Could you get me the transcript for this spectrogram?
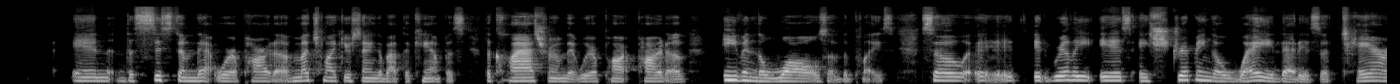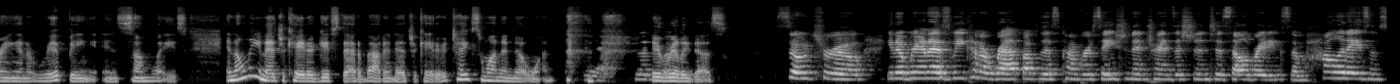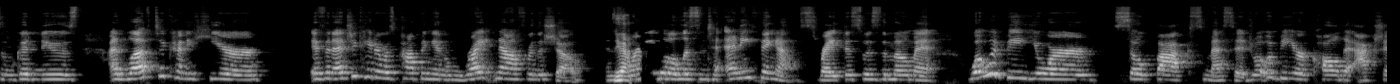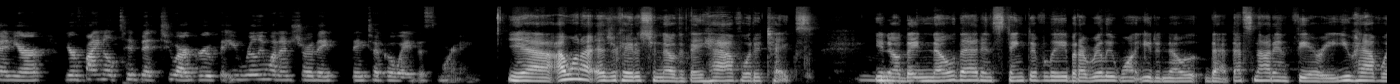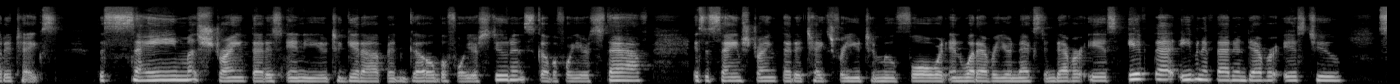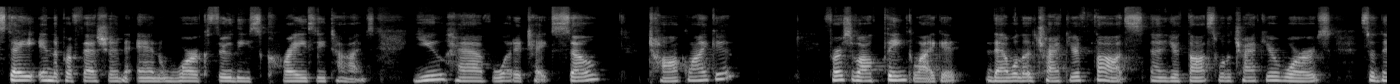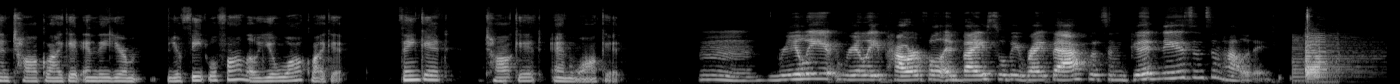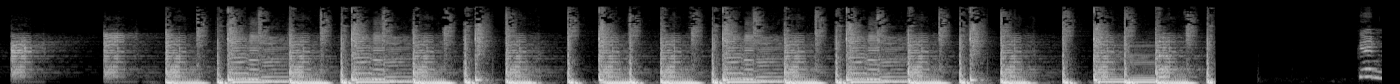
in the system that we're a part of, much like you're saying about the campus, the classroom that we're part, part of, even the walls of the place. So it it really is a stripping away that is a tearing and a ripping in some ways. And only an educator gets that about an educator. It takes one to know one. Yeah, it so, really does. So true. You know, Brianna, as we kind of wrap up this conversation and transition into celebrating some holidays and some good news, I'd love to kind of hear if an educator was popping in right now for the show and they yeah. weren't able to listen to anything else, right? This was the moment. What would be your soapbox message? What would be your call to action, your your final tidbit to our group that you really want to ensure they they took away this morning? Yeah, I want our educators to know that they have what it takes. Mm-hmm. You know, they know that instinctively, but I really want you to know that that's not in theory. You have what it takes the same strength that is in you to get up and go before your students, go before your staff, it's the same strength that it takes for you to move forward in whatever your next endeavor is. If that, even if that endeavor is to stay in the profession and work through these crazy times, you have what it takes. So talk like it. First of all, think like it. That will attract your thoughts, and your thoughts will attract your words. So then talk like it, and then your your feet will follow. You'll walk like it. Think it, talk it, and walk it. Mm, really, really powerful advice. We'll be right back with some good news and some holidays.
